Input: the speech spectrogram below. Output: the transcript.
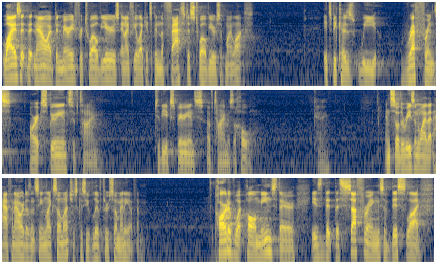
Why is it that now I've been married for 12 years and I feel like it's been the fastest 12 years of my life? It's because we reference our experience of time to the experience of time as a whole. Okay? And so the reason why that half an hour doesn't seem like so much is because you've lived through so many of them. Part of what Paul means there is that the sufferings of this life,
